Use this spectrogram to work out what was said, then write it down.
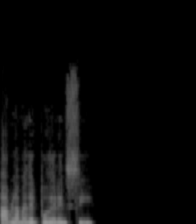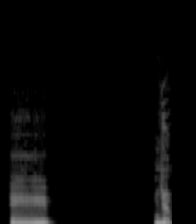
háblame del poder en sí. Eh, ya.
